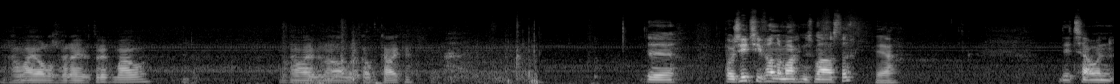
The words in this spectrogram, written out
Dan gaan wij alles weer even terugbouwen. Dan gaan we even naar de andere kant kijken. De positie van de Magnus Master. Ja, Dit zou een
